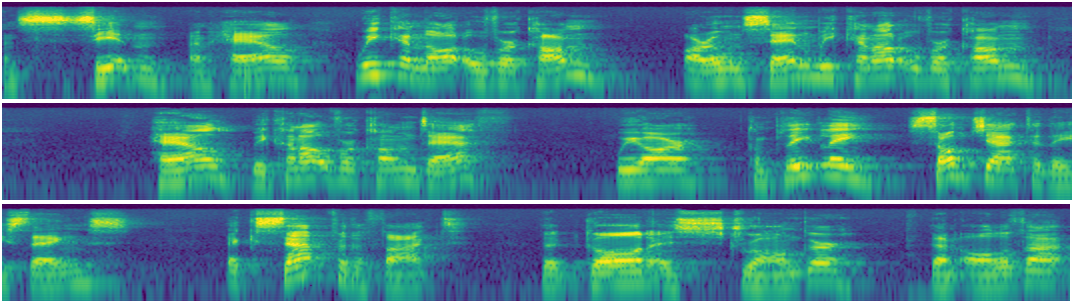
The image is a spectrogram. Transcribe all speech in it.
and Satan and hell. We cannot overcome our own sin. We cannot overcome hell. We cannot overcome death. We are completely subject to these things, except for the fact that God is stronger than all of that.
